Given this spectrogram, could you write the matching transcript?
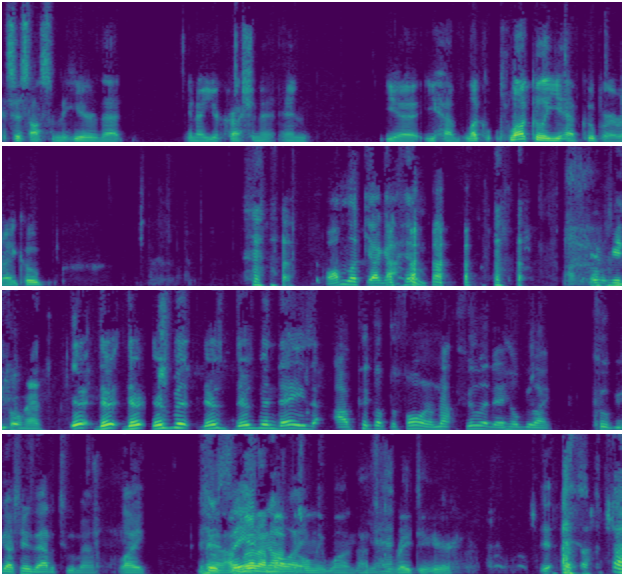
it's just awesome to hear that you know you're crushing it, and you you have luck, luckily you have Cooper, right, Coop? well, I'm lucky I got him. mutual, man. There, there, there, has been there's there's been days I'll pick up the phone, I'm not feeling it. He'll be like, "Coop, you got to change the attitude, man." Like, man, I'm glad I'm not like, the only one. That's yeah. great to hear. Yeah.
